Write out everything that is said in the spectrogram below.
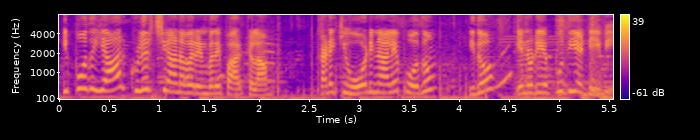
இப்போது யார் குளிர்ச்சியானவர் என்பதை பார்க்கலாம். கடைக்கு ஓடினாலே போதும். இதோ என்னுடைய புதிய டிவி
